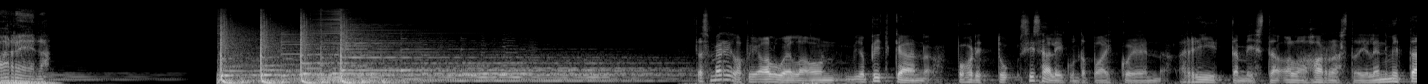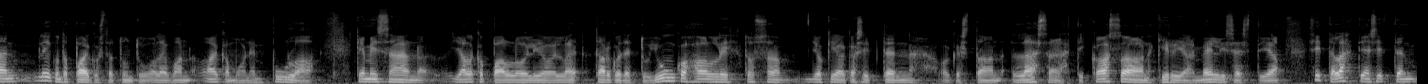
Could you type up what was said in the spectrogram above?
Areena. Tässä Merilapin alueella on jo pitkään pohdittu sisäliikuntapaikkojen riittämistä alan harrastajille. Nimittäin liikuntapaikoista tuntuu olevan aikamoinen pula. Kemissähän jalkapalloilijoille tarkoitettu Junkohalli tuossa jokin aika sitten oikeastaan läsähti kasaan kirjaimellisesti. Ja sitten lähtien sitten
